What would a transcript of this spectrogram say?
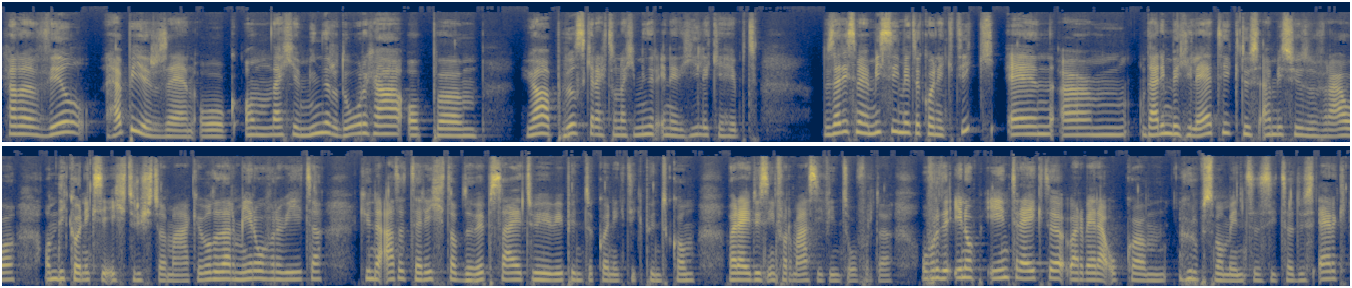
gaat je veel happier zijn ook. Omdat je minder doorgaat op, um, ja, op wilskracht, omdat je minder energielekken hebt. Dus dat is mijn missie met de Connectiek. En um, daarin begeleid ik dus ambitieuze vrouwen om die connectie echt terug te maken. Wil je daar meer over weten? Kun je altijd terecht op de website www.connectiek.com, waar je dus informatie vindt over de, over de één op één trajecten, waarbij dat ook um, groepsmomenten zitten. Dus eigenlijk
